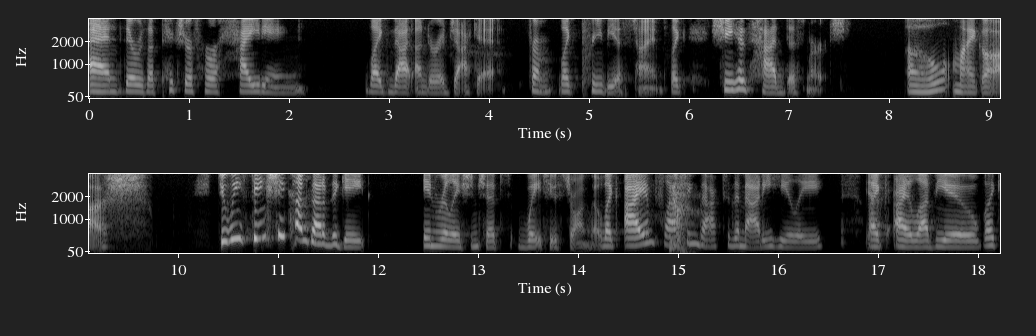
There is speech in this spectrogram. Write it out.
And there was a picture of her hiding like that under a jacket from like previous times. Like she has had this merch. Oh my gosh. do we think she comes out of the gate in relationships way too strong though like I am flashing back to the Matty Healy like I love you like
